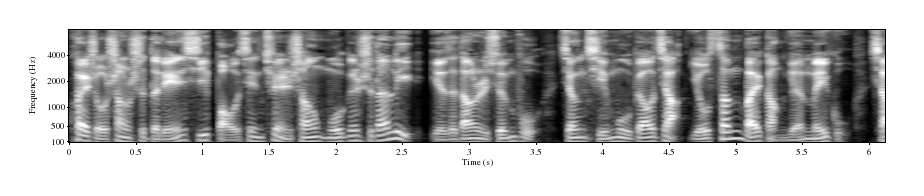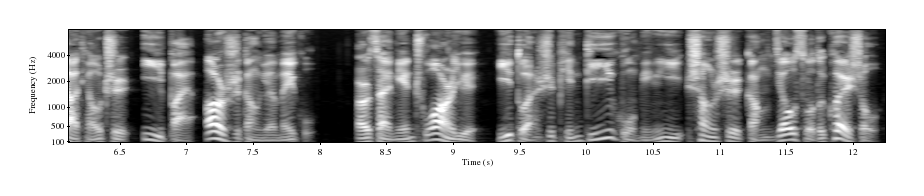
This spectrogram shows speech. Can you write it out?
快手上市的联席保荐券商摩根士丹利也在当日宣布，将其目标价由三百港元每股下调至一百二十港元每股。而在年初二月以短视频第一股名义上市港交所的快手，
